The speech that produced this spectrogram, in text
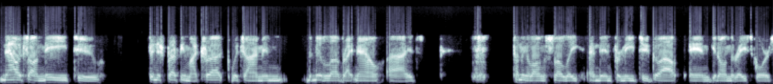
now it's on me to finish prepping my truck which I'm in the middle of right now. Uh, it's coming along slowly and then for me to go out and get on the race course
